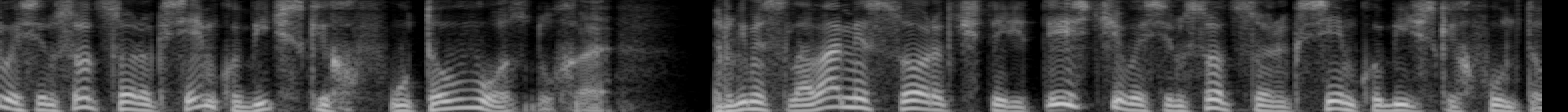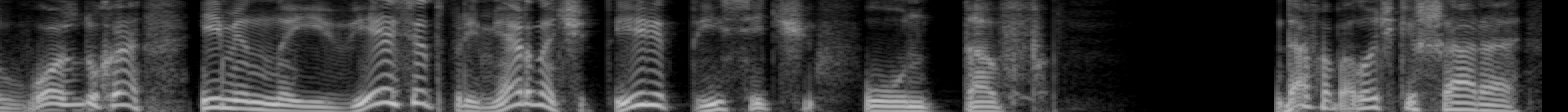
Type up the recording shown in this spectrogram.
847 кубических футов воздуха. Другими словами, 44 847 кубических фунтов воздуха именно и весят примерно 4000 фунтов. Дав оболочке шара —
